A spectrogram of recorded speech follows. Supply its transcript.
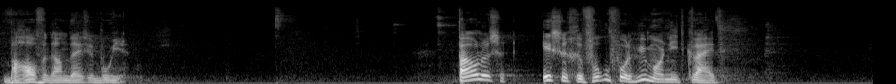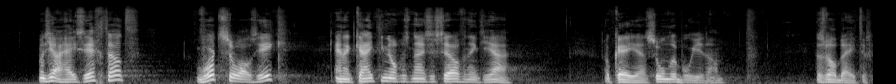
Behalve dan deze boeien. Paulus is zijn gevoel voor humor niet kwijt. Want ja, hij zegt dat. Word zoals ik. En dan kijkt hij nog eens naar zichzelf en denkt: ja, oké, ja, zonder boeien dan. Dat is wel beter.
